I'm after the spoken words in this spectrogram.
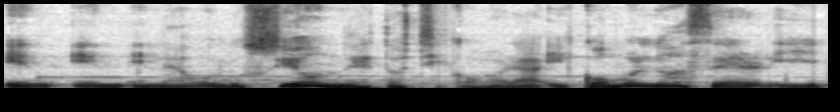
en, la evolución de estos chicos, ¿verdad? Y cómo el no hacer y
